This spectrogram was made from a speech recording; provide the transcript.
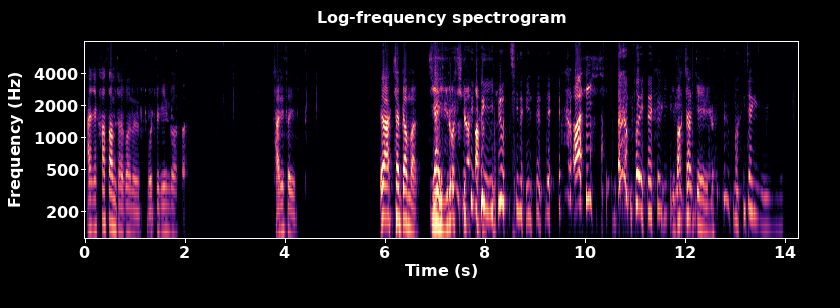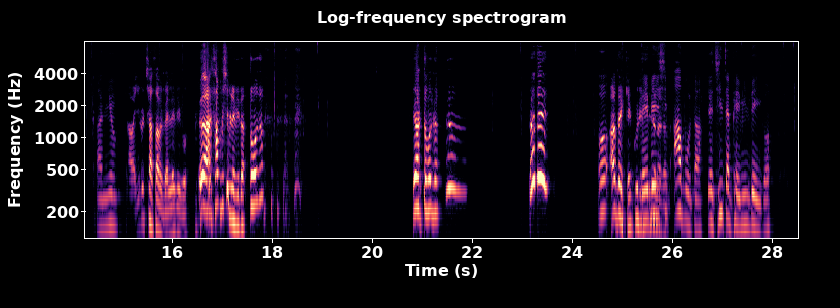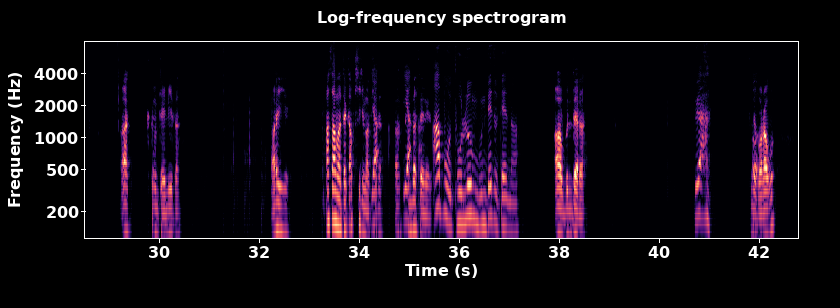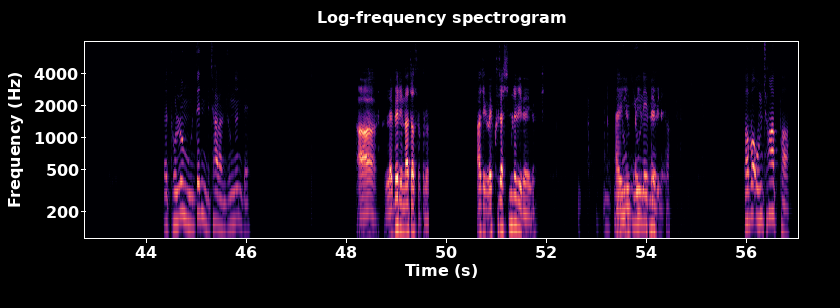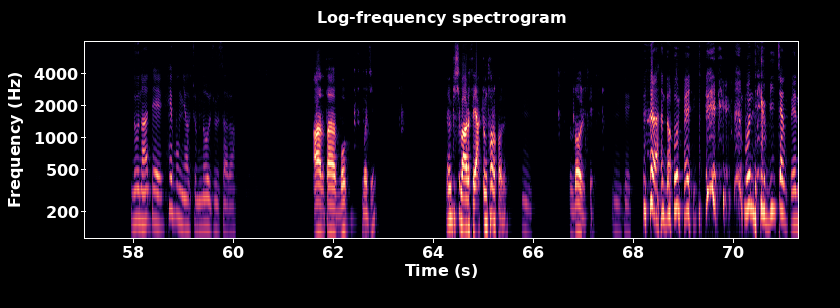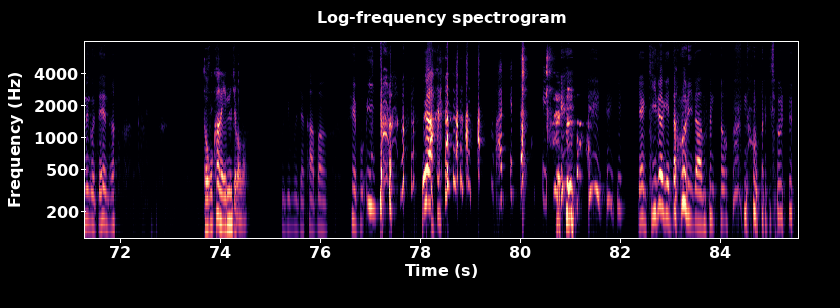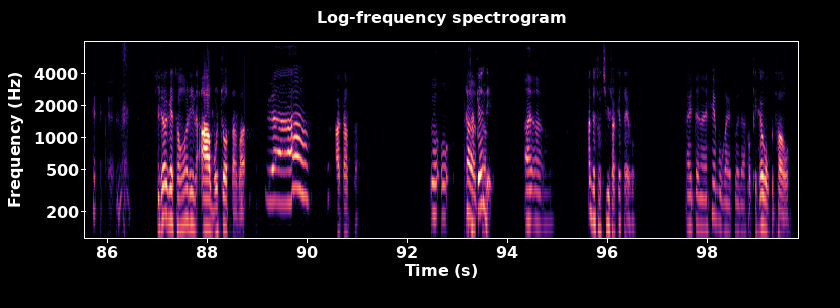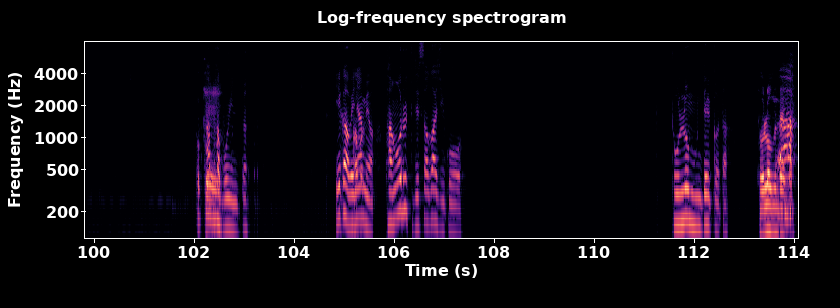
아직 하삼 저거는 못 죽이는 것 같다. 잘 있어, 이. 야, 잠깐만. 뒤에 야, 이로치 나왔다. 여기 이로치도 있는데. 아니, 씨. 뭐야, 여기. 이 막장 게임, 이거. 망장 게임이네. 안녕. 아, 이로치 몇 렙이고. 으악, 30렙이다. 도망가. 으악, 도망가. 으악. 안 돼. 어, 안 돼, 개꿀이 레벨 풀려나가. 10 아보다. 야, 진짜 뱀인데, 이거. 아, 그건 뱀이다. 아, 이게. 하삼한테 깝치지 맙시다. 야, 아, 야, 존나 세네. 아보 돌로 문대도 되나? 아, 문대라. 으악! 근데 어. 뭐라고? 야, 돌로 문대는데 잘 안 죽는데. 아, 레벨이 낮아서 그렇. 아직 레쿠자 10렙이네, 이거. 아, 6, 육- 육 6레벨이다. 봐봐, 엄청 아파. 너 나한테 회복약 좀 넣어줄 사람. 아, 나, 뭐, 뭐지? NPC 마을에서 약 좀 털었거든. 응, 좀 넣어줄게. 응, 돼. 넣으면. 뭔데, 이거 밑장 빼는 거 되나? 도구 칸에 있는지 봐봐. 어디 보자, 가방. 회복, 있다! 으악! 야, 기력의 덩어리도 한번 넣어, 넣어줄래? 기력의 덩어리는, 아, 못 주었다. 마, 으아! 아깝다. 어, 어, 잘 살았다. 깼는데, 이거. 아, 아, 한 대 더 치면 잡겠다, 이거. 아, 일단은 회복할 거다. 오케이, 회복부터 하고. 오케이. 아파 보인다. 얘가 왜냐면 방어를 두 대 써가지고 돌로 문댈 거다. 돌로 된다. 아,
